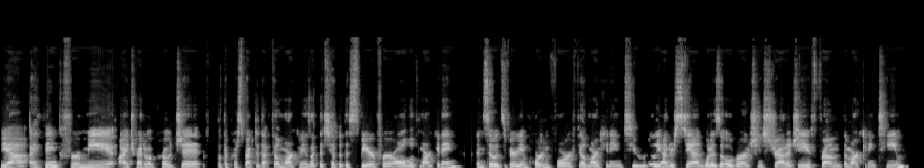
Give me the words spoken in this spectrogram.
Yeah, I think for me, I try to approach it with the perspective that field marketing is like the tip of the spear for all of marketing. And so it's very important mm-hmm. for field marketing to really understand what is the overarching strategy from the marketing team.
